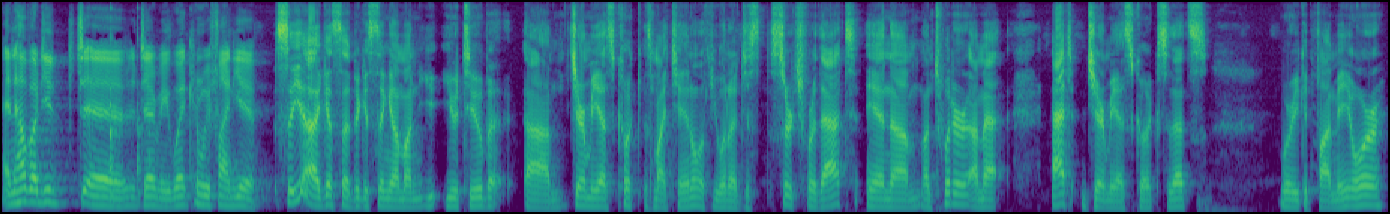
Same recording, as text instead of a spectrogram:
And how about you, uh, Jeremy? Where can we find you? So yeah, I guess the biggest thing I'm on YouTube. Um, Jeremy S Cook is my channel. If you want to just search for that, and um, on Twitter I'm at at Jeremy S Cook. So that's where you can find me. Or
